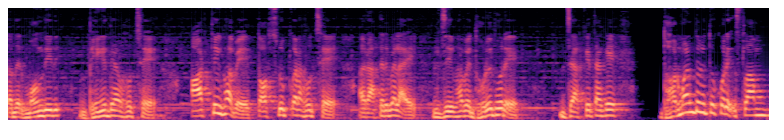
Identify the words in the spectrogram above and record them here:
তাদের মন্দির ভেঙে দেওয়া হচ্ছে, আর্থিকভাবে তছরূপ করা হচ্ছে, রাতের বেলায় যেভাবে ধরে ধরে যাকে তাকে ধর্মান্তরিত করে ইসলাম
